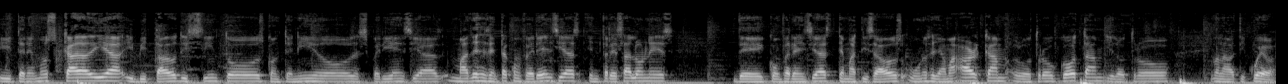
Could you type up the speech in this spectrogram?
Y tenemos cada día invitados distintos, contenidos, experiencias, más de 60 conferencias en tres salones de conferencias tematizados. Uno se llama Arkham, el otro Gotham y el otro con la Baticueva,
